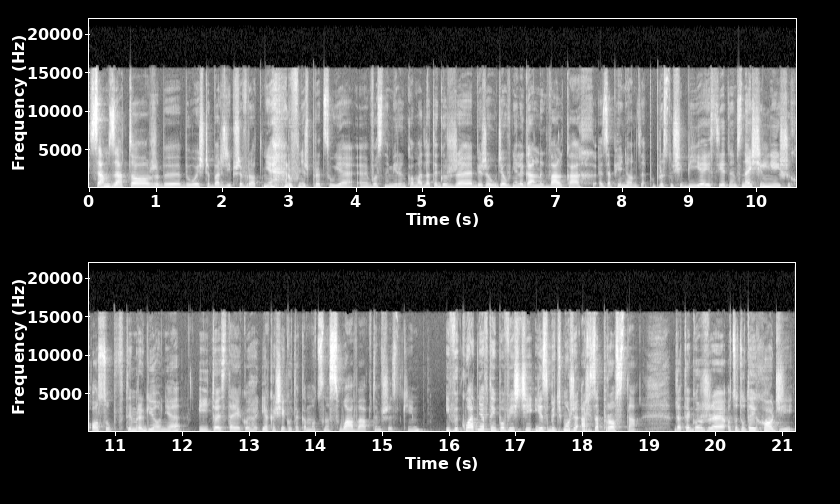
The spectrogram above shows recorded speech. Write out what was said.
Sam za to, żeby było jeszcze bardziej przewrotnie, również pracuje e, własnymi rękoma, dlatego że bierze udział w nielegalnych walkach za pieniądze. Po prostu się bije, jest jednym z najsilniejszych osób w tym regionie i to jest ta jego, jakaś jego taka mocna sława w tym wszystkim. I wykładnia w tej powieści jest być może aż za prosta, dlatego że o co tutaj chodzi?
